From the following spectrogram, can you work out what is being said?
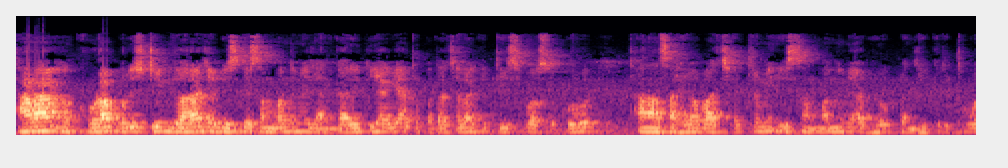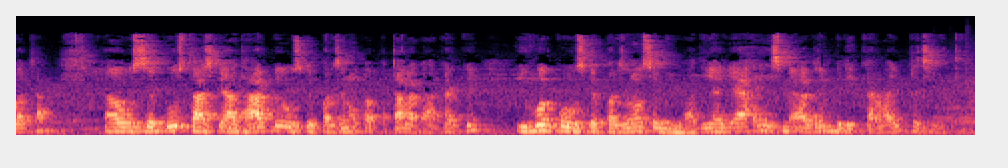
थाना खोड़ा पुलिस टीम द्वारा जब इसके संबंध में जानकारी किया गया तो पता चला कि 30 वर्ष पूर्व थाना साहिबाबाद क्षेत्र में इस संबंध में अभियोग पंजीकृत हुआ था। उससे पूछताछ के आधार पर उसके परिजनों का पता लगा करके युवक को उसके परिजनों से मिलवा दिया गया है। इसमें अग्रिम विधिक कार्रवाई प्रचलित है।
